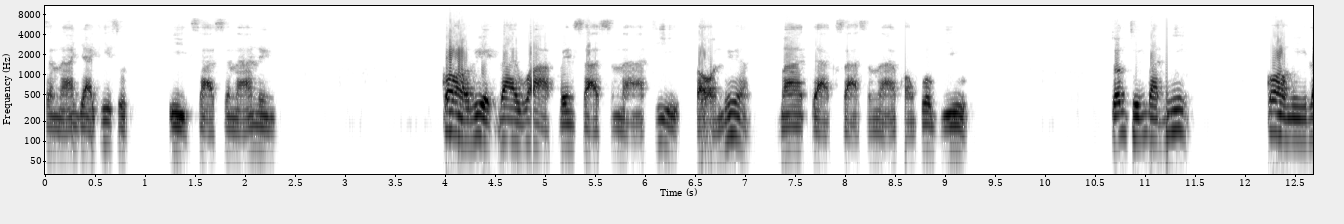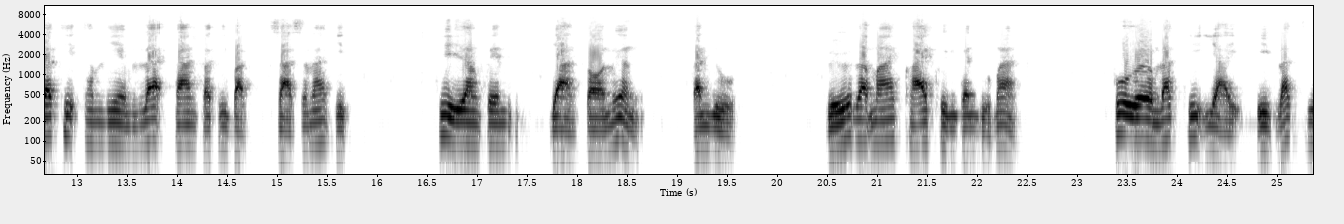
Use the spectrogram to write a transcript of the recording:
สนาใหญ่ที่สุดอีกศาสนาหนึ่ง ก็เรียกได้ว่าเป็นศาสนาที่ต่อเนื่องมาจากศาสนาของพวกยิว จนถึงบัดนี้ก็มีลัทธิธรรมเนียมและการปฏิบัติศาสนากิจ ที่ยังเป็นอย่างต่อเนื่องกันอยู่ หรือละไม้คล้ายคลึงกันอยู่มาก ผู้เริ่มลัทธิใหญ่อีกลัทธิ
